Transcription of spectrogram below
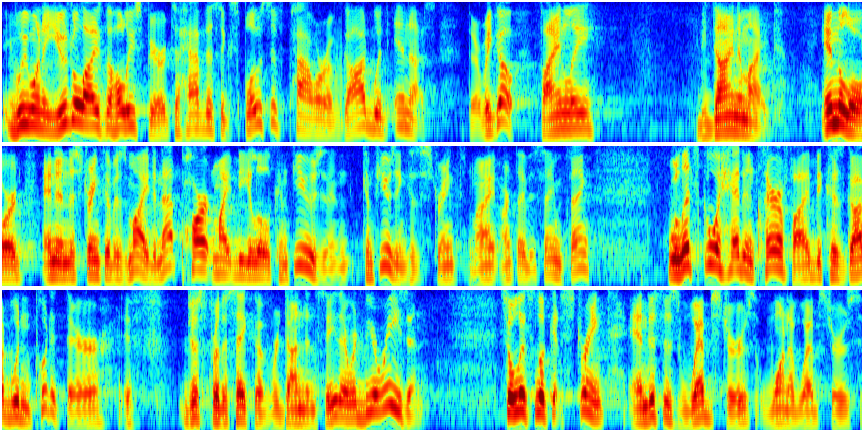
We want to utilize the Holy Spirit to have this explosive power of God within us. There we go. Finally, be dynamite in the Lord and in the strength of his might. And that part might be a little confusing confusing because strength might aren't they the same thing? Well, let's go ahead and clarify because God wouldn't put it there if just for the sake of redundancy, there would be a reason. So let's look at strength, and this is Webster's, one of Webster's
